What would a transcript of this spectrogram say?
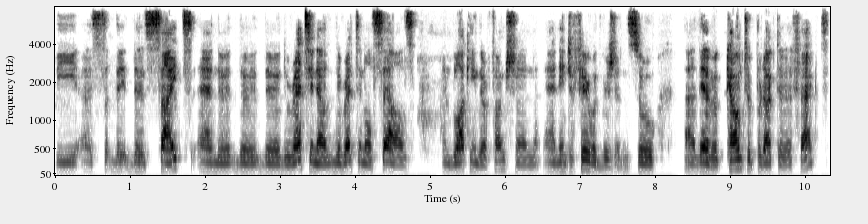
the uh, the, the sight and the, the, the, the retina, the retinal cells, and blocking their function and interfere with vision. So uh, they have a counterproductive effect.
